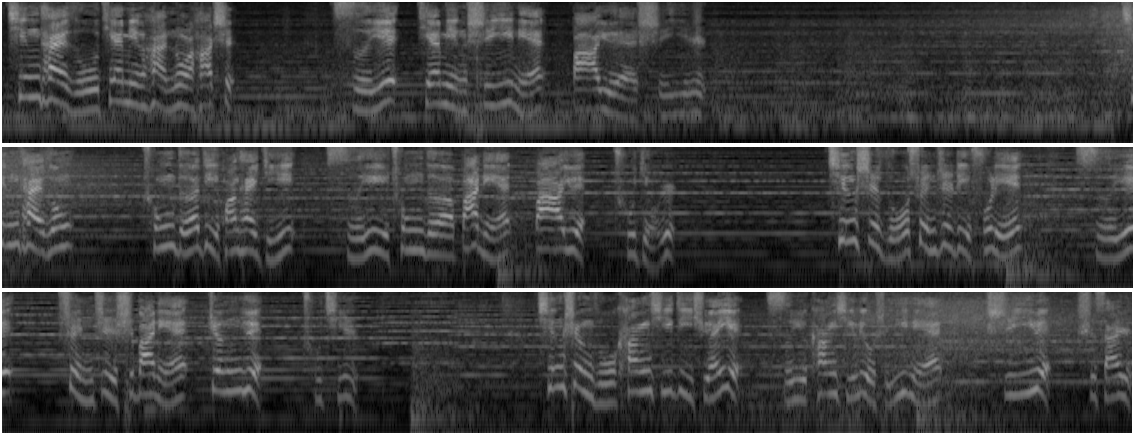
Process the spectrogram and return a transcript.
清太祖天命汗努尔哈赤死于天命十一年八月十一日。清太宗崇德帝皇太极死于崇德八年八月初九日。清世祖顺治帝福临，死于顺治十八年正月初七日。清圣祖康熙帝玄烨，死于康熙六十一年十一月十三日。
